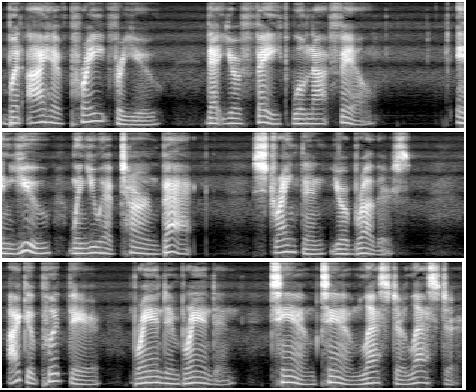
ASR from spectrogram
But I have prayed for you that your faith will not fail. And you, when you have turned back, strengthen your brothers. I could put there Brandon, Brandon, Tim, Tim, Lester, Lester.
